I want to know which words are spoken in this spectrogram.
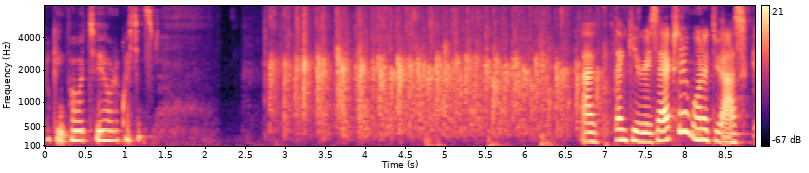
looking forward to your questions. Uh, thank you, Iiris. I actually wanted to ask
